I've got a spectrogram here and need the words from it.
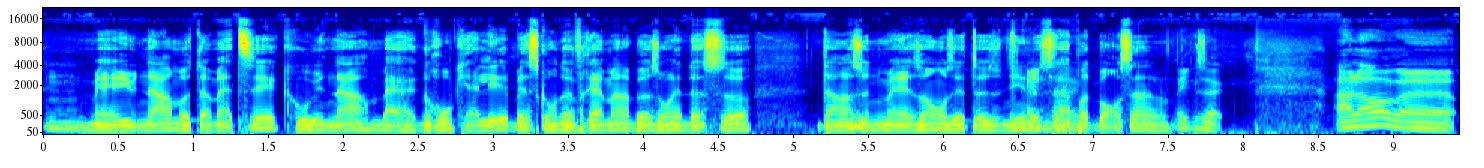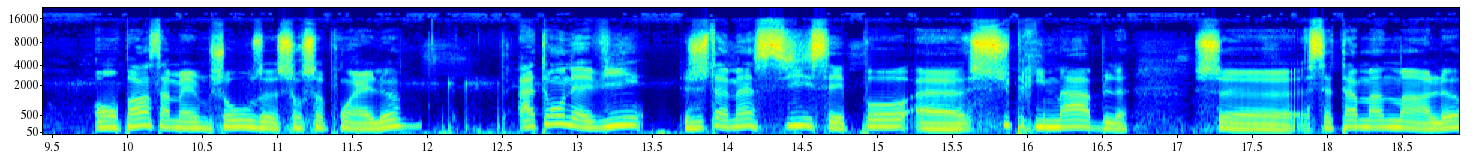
Mhm. mais une arme automatique ou une arme à gros calibre, est-ce qu'on a vraiment besoin de ça dans une maison aux États-Unis? Ça n'a pas de bon sens. Exact. Alors, euh, on pense la même chose euh, sur ce point-là. À ton avis, justement, si c'est pas euh, supprimable ce, cet amendement-là,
